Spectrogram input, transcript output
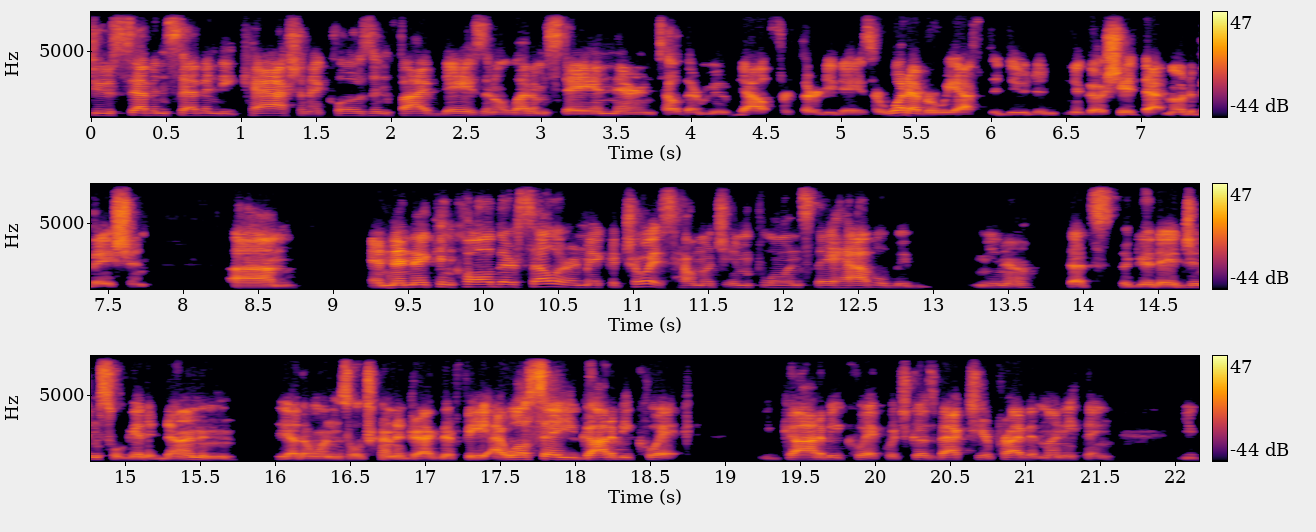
do 770 cash and I close in five days and I'll let them stay in there until they're moved out for 30 days or whatever we have to do to negotiate that motivation. Um, and then they can call their seller and make a choice. How much influence they have will be, you know, that's the good agents will get it done and the other ones will try to drag their feet. I will say you got to be quick. You got to be quick, which goes back to your private money thing. You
